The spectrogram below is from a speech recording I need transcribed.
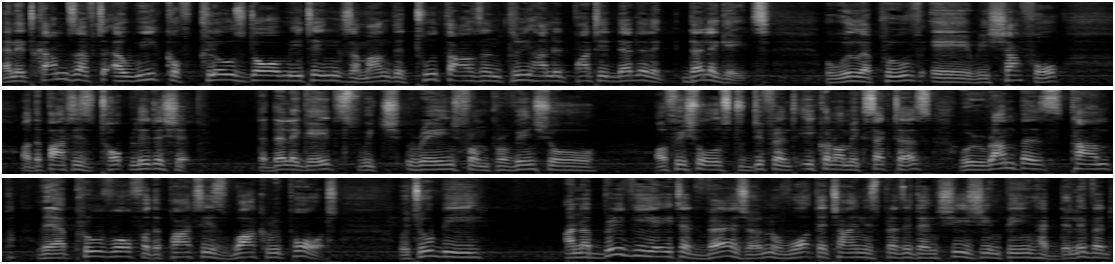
and it comes after a week of closed-door meetings among the 2,300 party dele delegates who will approve a reshuffle of the party's top leadership. The delegates, which range from provincial officials to different economic sectors, will rubber stamp their approval for the party's work report, which will be an abbreviated version of what the Chinese President Xi Jinping had delivered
